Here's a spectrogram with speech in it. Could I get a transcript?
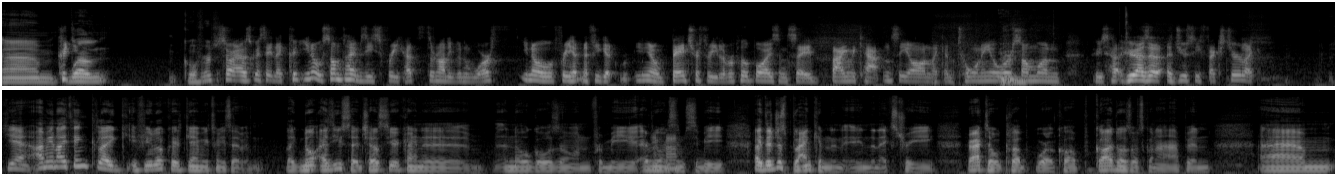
Um. Could you- well, go for it. sorry I was going to say like could you know sometimes these free hits they're not even worth you know free hitting if you get you know bench your three Liverpool boys and say bang the captaincy on like Antonio or someone who's who has a, a juicy fixture like Yeah, I mean, I think like if you look at game week 27, like no, as you said, Chelsea are kind of a no go zone for me. Everyone Mm-hmm. seems to be like they're just blanking in, in the next three. They're at the Club World Cup. God knows what's going to happen. Um,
